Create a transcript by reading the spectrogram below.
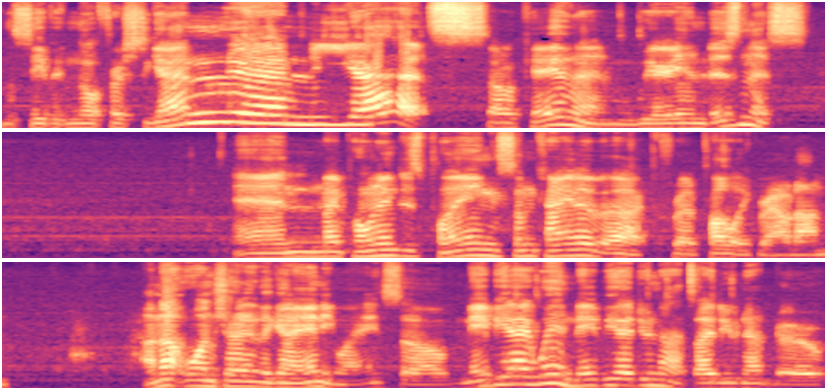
Let's see if we can go first again. And yes! Okay then, we're in business. And my opponent is playing some kind of, uh, probably Groudon. I'm not one-shotting the guy anyway, so maybe I win, maybe I do not. I do not know.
